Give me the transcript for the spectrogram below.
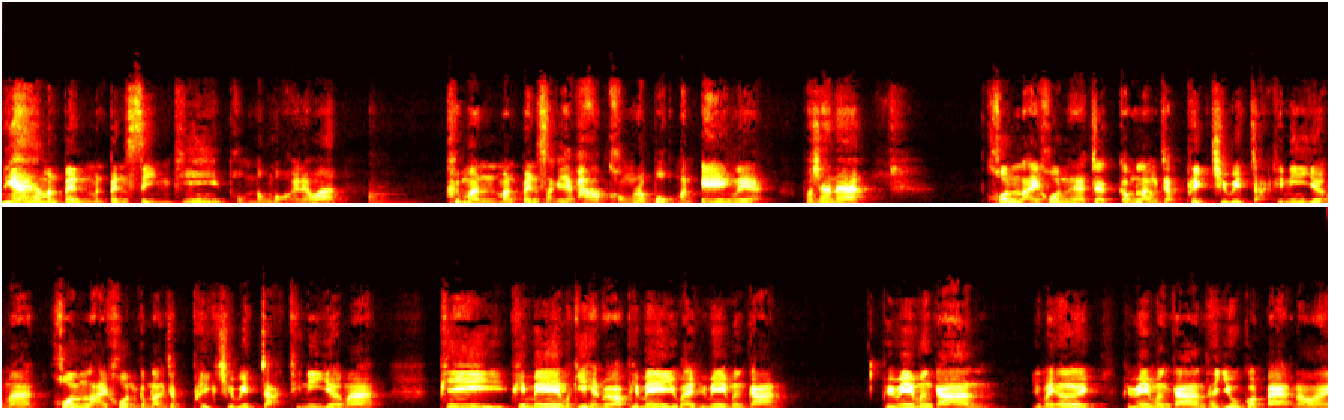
เนี่ยฮะมันเป็นมันเป็นสิ่งที่ผมต้องบอกเลยนะว่า คือมันมันเป็นศักยภาพของระบบมันเองเลยอะเพราะฉะนั้นคนหลายคนนะจะกำลังจะพลิกชีวิตจากที่นี่เยอะมาก คนหลายคนกำลังจะพลิกชีวิตจากที่นี่เยอะมาก พี่พี่เมย์เมื่อกี้เห็นไหมว่าพี่เมย์อยู่ไหมพี่เมย์เมืองการ พี่เมย์เมืองการ อยู่ไหมเอ่ยพี่เมย์เมืองการถ้าอยู่กดแปดหน่อย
